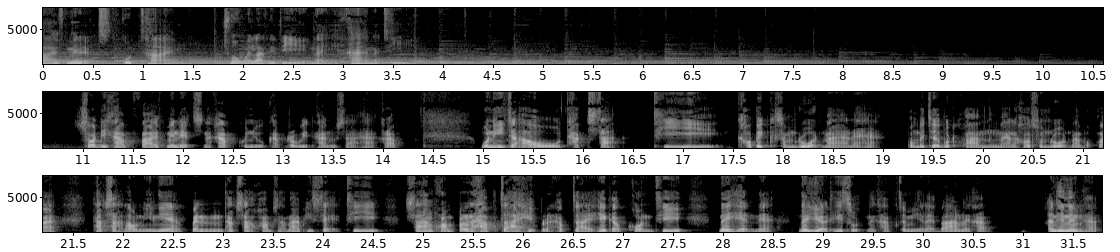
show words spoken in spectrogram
5 minutes good time ช่วงเวลาดีๆ ใน 5 นาที สวัสดีครับ 5 minutes นะครับ คุณอยู่กับประวิทยานุสาหะครับ วันนี้จะเอาทักษะที่เขาไปสำรวจมานะฮะ ผมไปเจอบทความหนึ่งมาแล้วเขาสำรวจมาบอกว่า ทักษะเหล่านี้เนี่ยเป็นทักษะความสามารถพิเศษที่สร้างความประทับใจประทับใจให้กับคนที่ได้เห็นเนี่ยได้เยอะที่สุดนะครับ จะมีอะไรบ้างนะครับ อันที่หนึ่งฮะ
